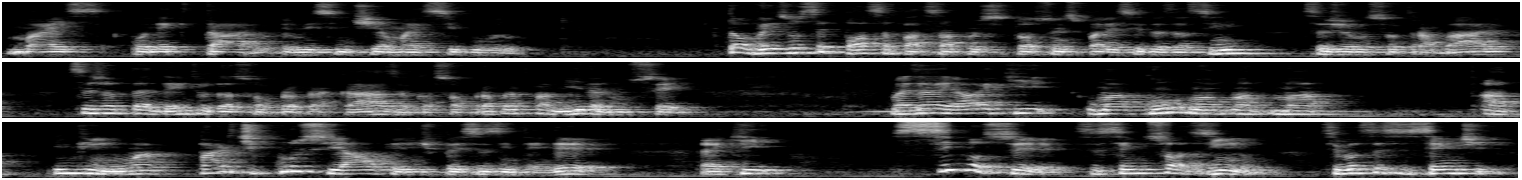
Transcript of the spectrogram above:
mais conectado, eu me sentia mais seguro. Talvez você possa passar por situações parecidas assim, seja no seu trabalho, seja até dentro da sua própria casa, com a sua própria família, não sei. Mas a real é que uma, uma, uma, uma a, enfim, uma parte crucial que a gente precisa entender é que se você se sente sozinho, se você se sente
